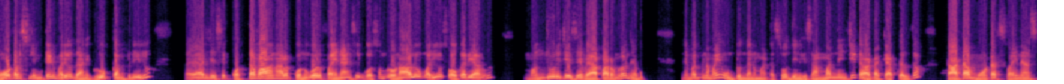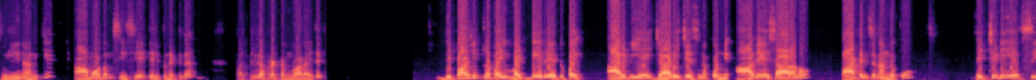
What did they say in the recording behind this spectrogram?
మోటార్స్ లిమిటెడ్ మరియు దాని గ్రూప్ కంపెనీలు తయారు చేసే కొత్త వాహనాల కొనుగోలు ఫైనాన్సింగ్ కోసం రుణాలు మరియు సౌకర్యాలను మంజూరు చేసే వ్యాపారంలో నిమగ్నమై ఉంటుందన్నమాట. సో దీనికి సంబంధించి టాటా క్యాపిటల్తో టాటా మోటార్స్ ఫైనాన్స్ విలీనానికి ఆమోదం సిసిఐ తెలిపినట్టుగా పత్రికా ప్రకటన ద్వారా అయితే డిపాజిట్లపై వడ్డీ రేటుపై ఆర్బీఐ జారీ చేసిన కొన్ని ఆదేశాలను పాటించినందుకు HDFC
